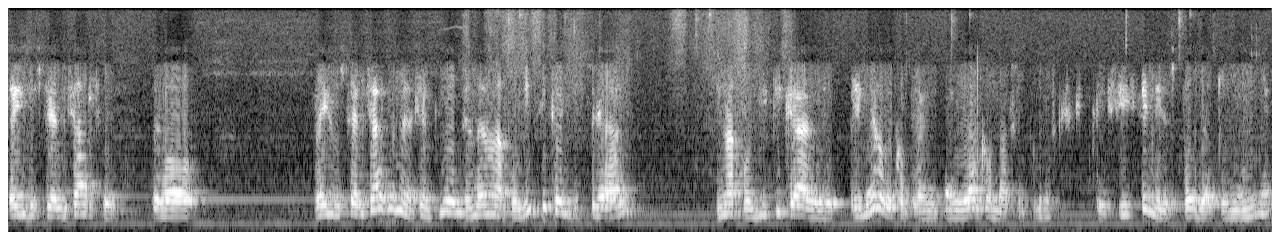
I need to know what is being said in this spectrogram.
reindustrializarse, pero reindustrializarse en el sentido de tener una política industrial, una política de, primero de complementariedad con las empresas que, existen y después de autonomía,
